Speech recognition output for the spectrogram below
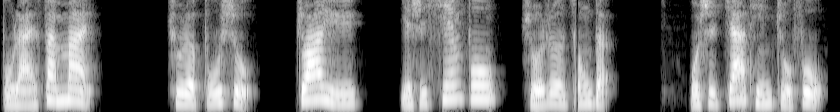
捕来贩卖。除了捕鼠、抓鱼，也是先夫所热衷的。我是家庭主妇，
